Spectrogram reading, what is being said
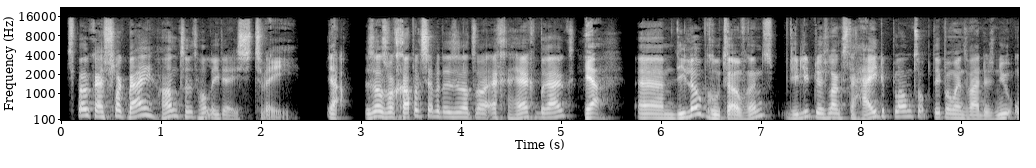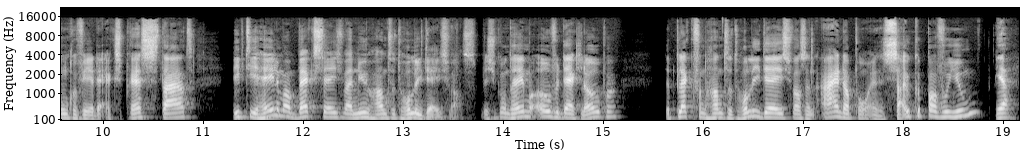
het spookhuis vlakbij, Haunted Holidays 2. Ja, dus dat is wel grappig. Ze hebben dus dat wel echt hergebruikt. Ja. Ehm, die looproute overigens, die liep dus langs de heideplanten. Op dit moment waar dus nu ongeveer de Express staat, liep die helemaal backstage waar nu Haunted Holidays was. Dus je kon helemaal overdekt lopen. De plek van Haunted Holidays was een aardappel- en suikerpaviljoen. Ja.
